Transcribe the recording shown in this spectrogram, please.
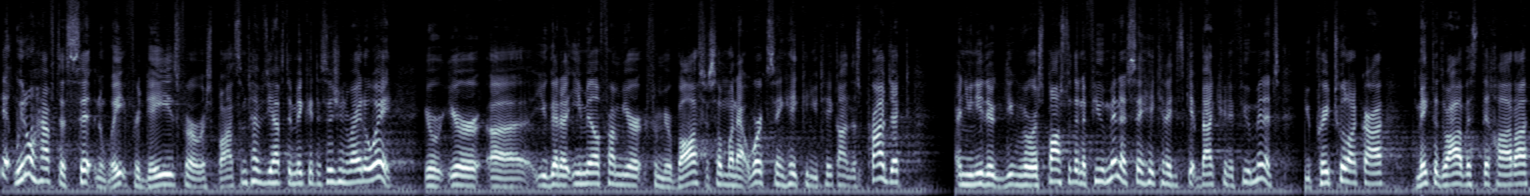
Yeah, we don't have to sit and wait for days for a response. Sometimes you have to make a decision right away. You're, you're, uh, you get an email from your, from your boss or someone at work saying, hey, can you take on this project? And you need to give a response within a few minutes. Say, hey, can I just get back to you in a few minutes? You pray two rak'ah, make the dua of istikhara,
